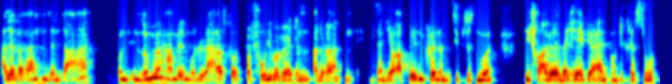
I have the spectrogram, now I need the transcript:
Alle Varianten sind da. Und in Summe haben wir ein modulares Portfolio, wo wir dann alle Varianten letztendlich auch abbilden können. Im Prinzip ist es nur die Frage, welche API-Endpunkte kriegst du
